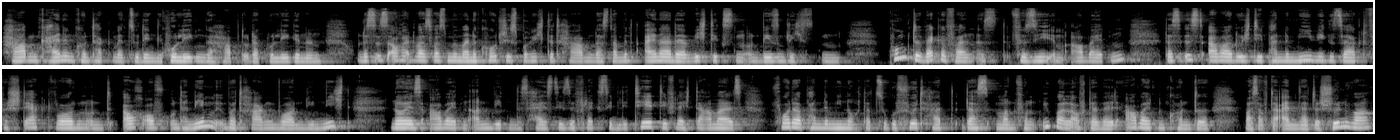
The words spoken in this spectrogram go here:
haben keinen Kontakt mehr zu den Kollegen gehabt oder Kolleginnen. Und das ist auch etwas, was mir meine Coaches berichtet haben, dass damit einer der wichtigsten und wesentlichsten Punkte weggefallen ist für sie im Arbeiten. Das ist aber durch die Pandemie, wie gesagt, verstärkt worden und auch auf Unternehmen übertragen worden, die nicht neues Arbeiten anbieten. Das heißt, diese Flexibilität, die vielleicht damals vor der Pandemie noch dazu geführt hat, dass man von überall auf der Welt arbeiten konnte, was auf der einen Seite schön war,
